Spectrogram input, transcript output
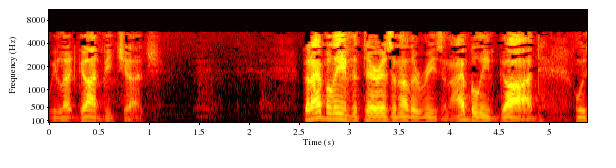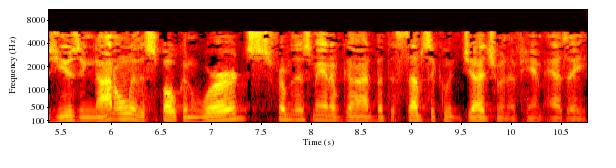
We let God be judge. But I believe that there is another reason. I believe God was using not only the spoken words from this man of God, but the subsequent judgment of him as a,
